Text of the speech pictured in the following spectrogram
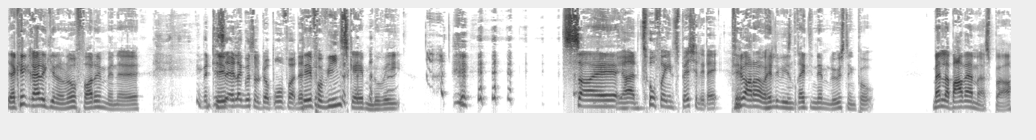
jeg kan ikke rigtig give dig noget for det, men øh, Men det, Det- ser heller ikke ud, som du har brug for det. det er for vinskaben, du ved. Så øh, Jeg har en to for en special i dag. det var der jo heldigvis en rigtig nem løsning på. Man lader bare være med at spørge.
